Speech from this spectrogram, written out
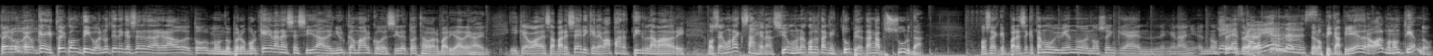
Pero, ok, estoy contigo. Él no tiene que ser del agrado de todo el mundo. Pero ¿por qué la necesidad de Niurka Marco decirle todas estas barbaridades a él? Y que va a desaparecer y que le va a partir la madre. O sea, es una exageración, es una cosa tan estúpida, tan absurda. O sea, que parece que estamos viviendo, no sé en qué, en, en el año, no De sé. las los- cavernas. de los picapiedra o algo, no entiendo.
